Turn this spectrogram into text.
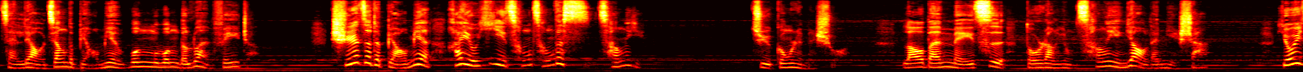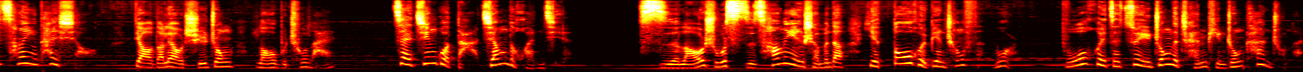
在料浆的表面嗡嗡地乱飞着，池子的表面还有一层层的死苍蝇。据工人们说，老板每次都让用苍蝇药来灭杀。由于苍蝇太小，掉到料池中捞不出来，再经过打浆的环节，死老鼠、死苍蝇什么的也都会变成粉末，不会在最终的产品中看出来。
